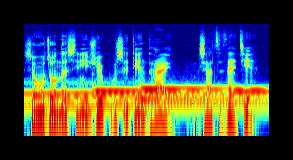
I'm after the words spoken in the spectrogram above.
生活中的心理学博士电台，我们下次再见。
